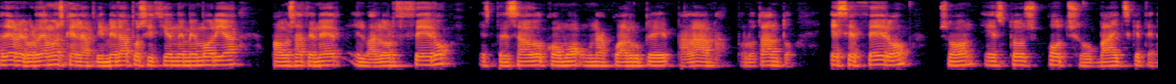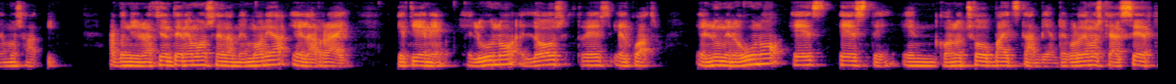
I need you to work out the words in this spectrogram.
recordemos que en la primera posición de memoria vamos a tener el valor 0 expresado como una cuádruple palabra. Por lo tanto, ese 0 son estos 8 bytes que tenemos aquí. A continuación tenemos en la memoria el array, que tiene el 1, el 2, el 3 y el 4. El número 1 es este, con 8 bytes también. Recordemos que al ser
